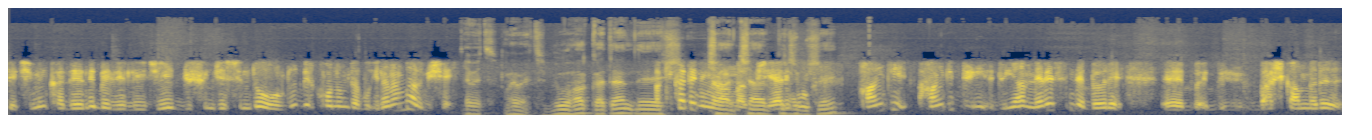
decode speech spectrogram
seçimin kaderini belirleyeceği düşüncesinde olduğu bir konumda bu inanılmaz bir şey. Evet. Evet. Bu hakikaten e, hakikaten inanılmaz bir şey. Yani bu şey. hangi hangi dünya, dünyanın neresinde böyle e, başkanları,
